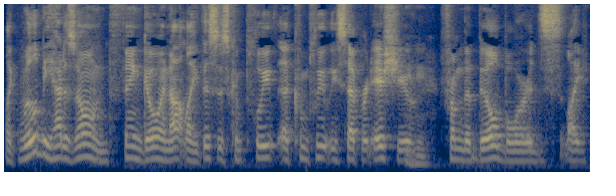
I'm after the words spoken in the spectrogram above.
like Willoughby had his own thing going on. Like this is complete a completely separate issue Mhm. from the billboards. Like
